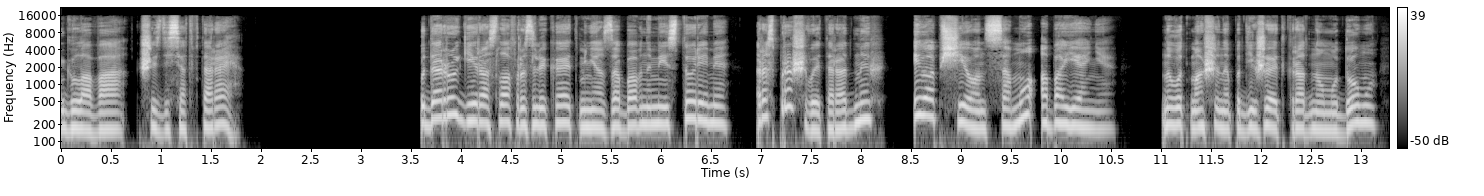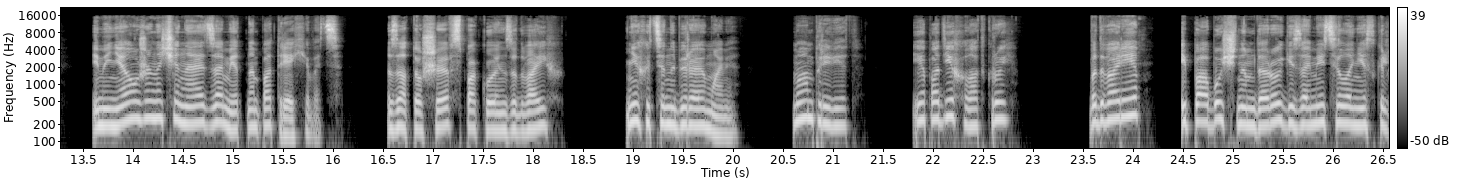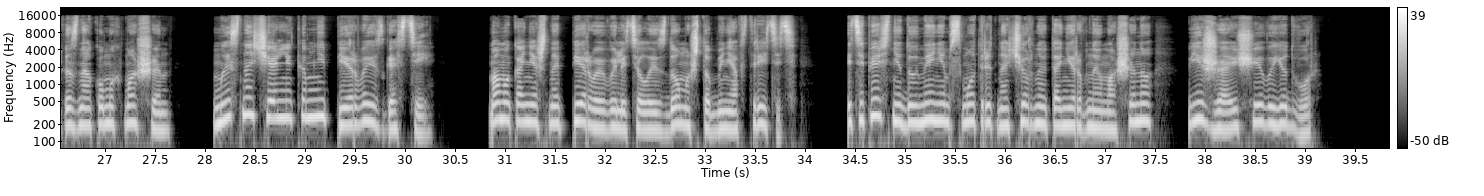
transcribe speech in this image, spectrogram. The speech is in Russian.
Глава 62. По дороге Ярослав развлекает меня забавными историями, расспрашивает о родных, и вообще он само обаяние. Но вот машина подъезжает к родному дому, и меня уже начинает заметно потряхивать. Зато шеф спокоен за двоих. Нехотя набираю маме. «Мам, привет. Я подъехала, открой». Во дворе и по обочинам дороги заметила несколько знакомых машин — мы с начальником не первые из гостей. Мама, конечно, первой вылетела из дома, чтобы меня встретить, и теперь с недоумением смотрит на черную тонированную машину, въезжающую в ее двор.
